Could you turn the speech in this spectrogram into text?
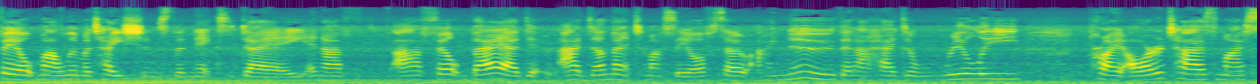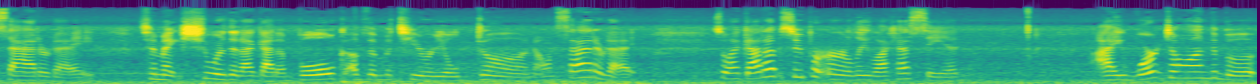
felt my limitations the next day. And I, I felt bad that I'd done that to myself. So I knew that I had to really prioritize my Saturday to make sure that I got a bulk of the material done on Saturday. So I got up super early, like I said. I worked on the book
